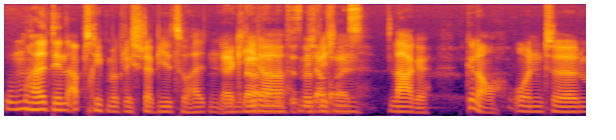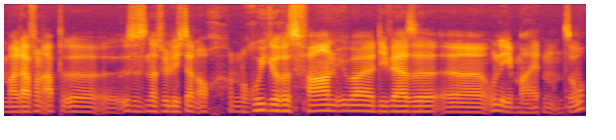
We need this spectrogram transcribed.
um halt den Abtrieb möglichst stabil zu halten Ja, in klar, jeder es nicht möglichen abreißt. Lage. Genau. Und äh, mal davon ab, äh, ist es natürlich dann auch ein ruhigeres Fahren über diverse äh, Unebenheiten und so.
